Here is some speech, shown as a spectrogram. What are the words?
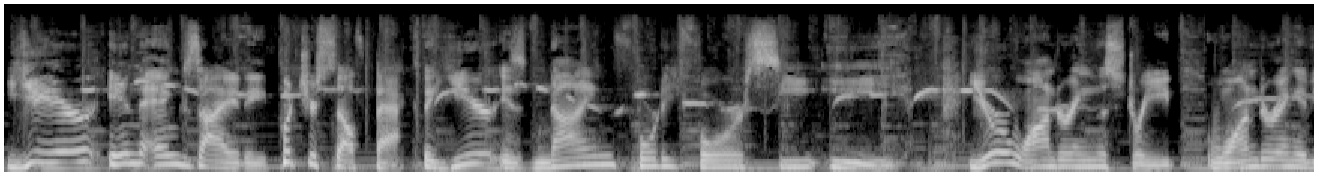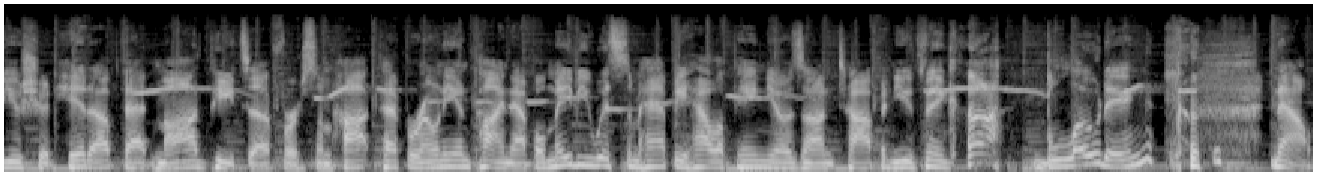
year in anxiety. Put yourself back. The year is 944 CE. You're wandering the street, wondering if you should hit up that mod pizza for some hot pepperoni and pineapple, maybe with some happy jalapenos on top, and you think, ha, bloating. now,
